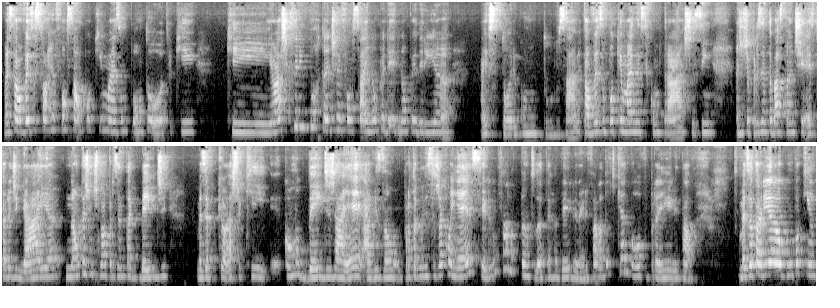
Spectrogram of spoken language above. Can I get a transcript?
mas talvez é só reforçar um pouquinho mais um ponto ou outro que, que eu acho que seria importante reforçar e não, perder, não perderia a história como um todo, sabe? Talvez um pouquinho mais nesse contraste, assim, a gente apresenta bastante a história de Gaia, não que a gente não apresenta Beide, mas é porque eu acho que, como o Bade já é a visão, o protagonista já conhece, ele não fala tanto da terra dele, né? Ele fala do que é novo para ele e tal. Mas eu estaria algum pouquinho,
